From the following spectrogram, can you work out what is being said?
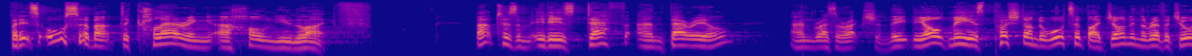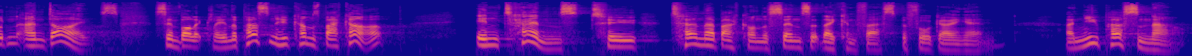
but it's also about declaring a whole new life. Baptism, it is death and burial and resurrection. The, the old me is pushed underwater by John in the River Jordan and dies symbolically. And the person who comes back up intends to turn their back on the sins that they confessed before going in. A new person now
